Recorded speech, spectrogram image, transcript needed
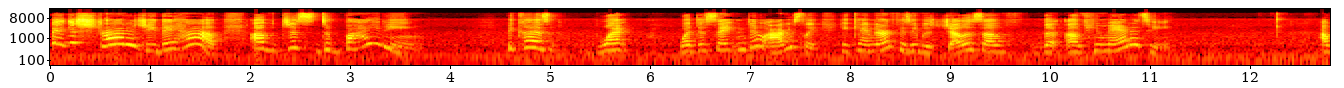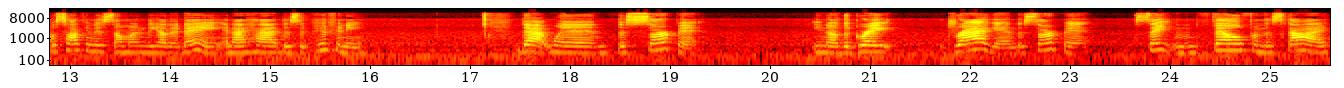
biggest strategy they have of just dividing. Because what what does Satan do? Obviously, he came to earth because he was jealous of the of humanity. I was talking to someone the other day and I had this epiphany that when the serpent, you know, the great dragon, the serpent, Satan, fell from the sky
